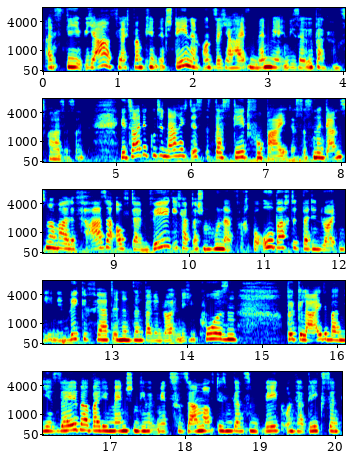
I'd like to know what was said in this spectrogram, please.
als die, ja, vielleicht beim Kind entstehenden Unsicherheiten, wenn wir in dieser Übergangsphase sind. Die zweite gute Nachricht ist, das geht vorbei. Das ist eine ganz normale Phase auf deinem Weg. Ich habe das schon hundertfach beobachtet bei den Leuten, die in den Weggefährtinnen sind, bei den Leuten, die ich in Kursen begleite, bei mir selber, bei den Menschen, die mit mir zusammen auf diesem ganzen Weg unterwegs sind.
